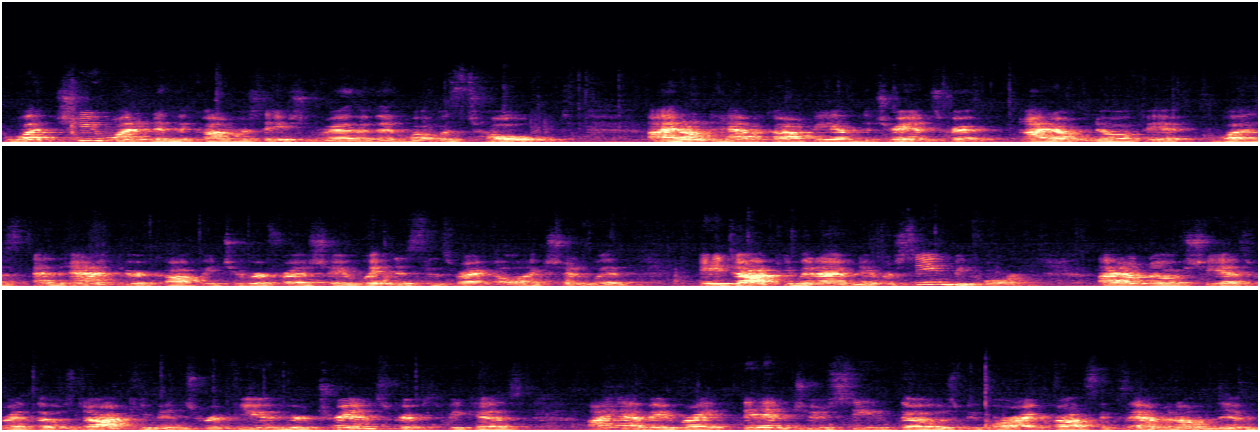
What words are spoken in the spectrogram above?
what she wanted in the conversation rather than what was told. I don't have a copy of the transcript. I don't know if it was an accurate copy to refresh a witness's recollection with a document I've never seen before. I don't know if she has read those documents, reviewed her transcripts, because I have a right then to see those before I cross-examine on them.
